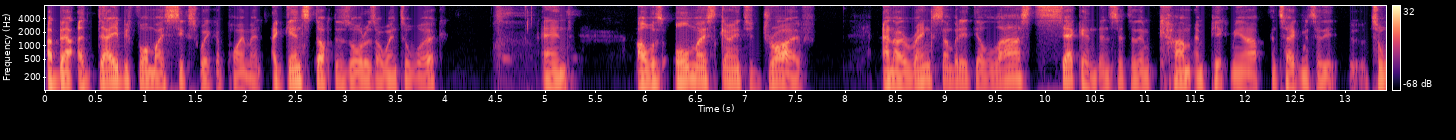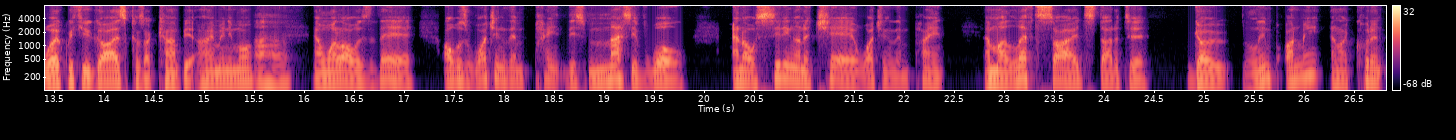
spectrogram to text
about a day before my six week appointment, against doctor's orders, I went to work and I was almost going to drive. And I rang somebody at the last second and said to them, "Come and pick me up and take me to the to work with you guys because I can't be at home anymore." Uh huh. And while I was there, I was watching them paint this massive wall, and I was sitting on a chair watching them paint, and my left side started to go limp on me, and I couldn't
